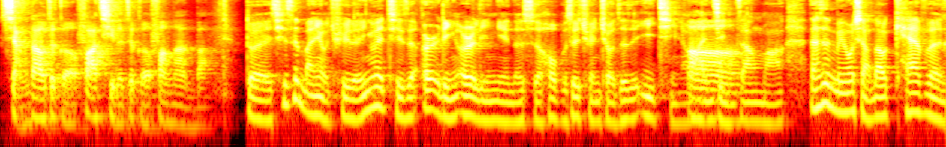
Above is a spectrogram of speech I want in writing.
想到这个发起了这个方案吧？对，其实蛮有趣的，因为其实二零二零年的时候不是全球这是疫情然后很紧张吗？但是没有想到 Kevin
